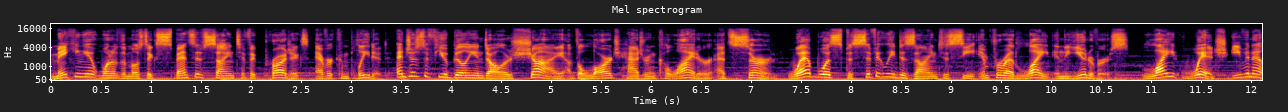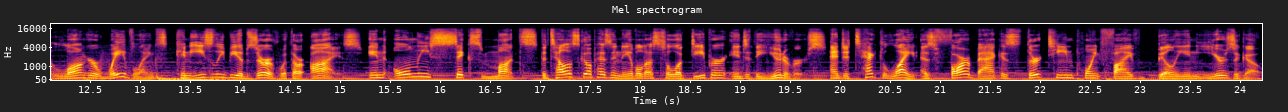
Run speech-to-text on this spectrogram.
making it one of the most expensive scientific projects ever completed, and just a few billion dollars shy of the Large Hadron Collider at CERN. Webb was specifically designed to see infrared light in the universe, light which, even at longer wavelengths, can easily be observed with our eyes. In only six months, the telescope has enabled us to look deeper into the universe and detect light as far back as 13.5 billion years ago.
